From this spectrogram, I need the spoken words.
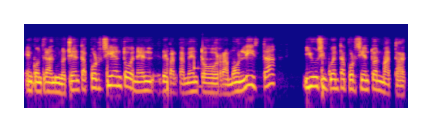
encontrando un 80% en el departamento Ramón Lista y un 50% en Matacos.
